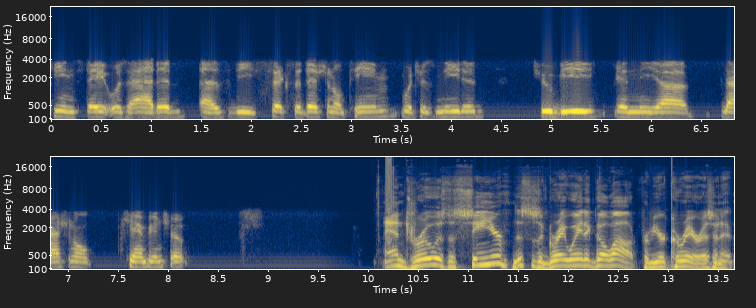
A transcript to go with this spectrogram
Keene State was added as the sixth additional team, which is needed to be in the uh, national championship. And Drew, is a senior, this is a great way to go out from your career, isn't it?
